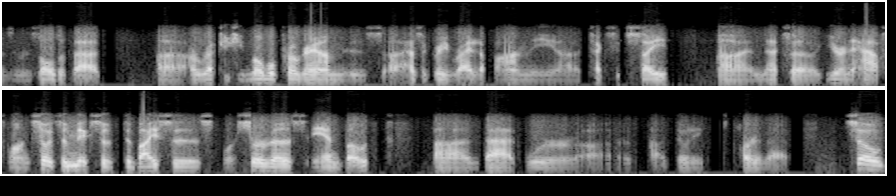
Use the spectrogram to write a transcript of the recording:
as a result of that. uh, our refugee mobile program is uh, has a great write-up on the uh, TechSoup site, uh, and that's a year and a half long. So it's a mix of devices or service and both uh, that we're uh, donating as part of that. So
